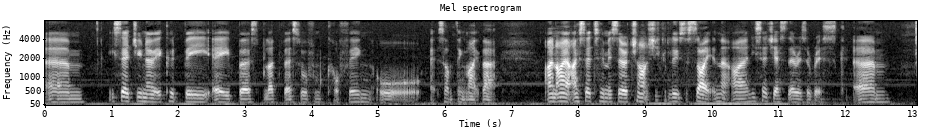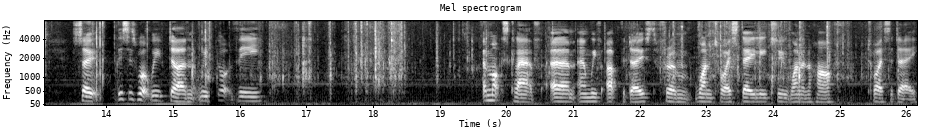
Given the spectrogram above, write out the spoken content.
Um, he said, you know, it could be a burst blood vessel from coughing or something like that. And I, I said to him, is there a chance she could lose the sight in that eye? And he said, yes, there is a risk. Um, so this is what we've done. We've got the amoxiclav um, and we've upped the dose from one twice daily to one and a half twice a day.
